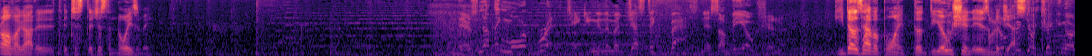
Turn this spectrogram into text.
oh my god, it, it just it just annoys me. There's nothing more breathtaking than the majestic vastness of the ocean. He does have a point. The the ocean is I don't majestic. think you're taking our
